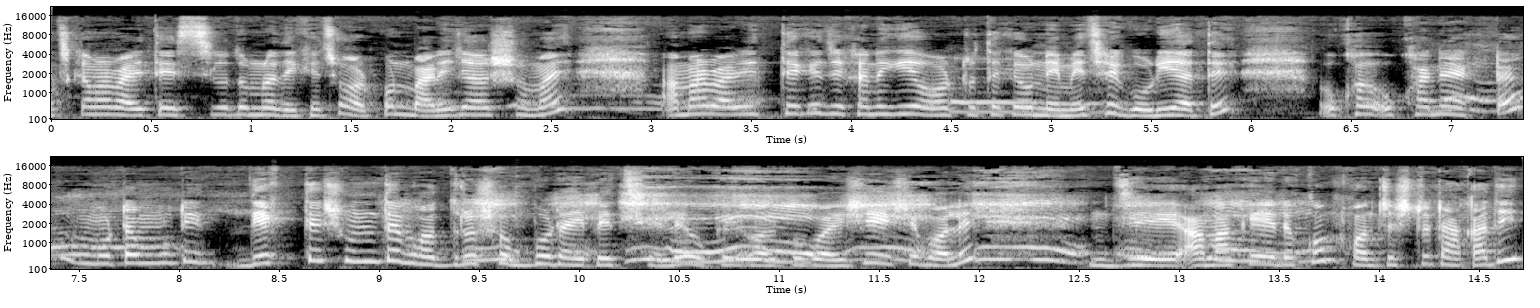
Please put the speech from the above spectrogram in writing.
আজকে আমার বাড়িতে এসেছিল তোমরা দেখেছ। অর্পণ বাড়ি যাওয়ার সময় আমার বাড়ির থেকে যেখানে গিয়ে অটো থেকে ও নেমেছে গড়িয়াতে, ওখা- ওখানে একটা মোটামুটি দেখতে শুনতে ভদ্র সভ্য টাইপের ছেলে, ওকে অল্প বয়সে এসে বলে যে আমাকে এরকম পঞ্চাশটা টাকা দিন,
